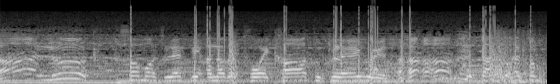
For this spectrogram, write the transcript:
Ah, look! Someone's left me another toy car to play with. Time to have some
